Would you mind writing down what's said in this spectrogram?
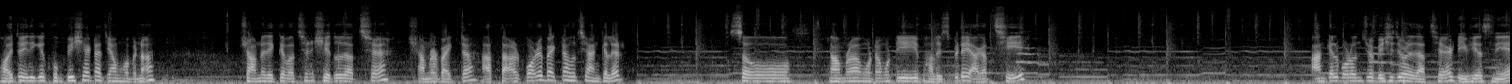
হয়তো এদিকে খুব বেশি একটা জ্যাম হবে না। সামনে দেখতে পাচ্ছেন সেতু যাচ্ছে সামনের বাইকটা আর তারপরে বাইকটা হচ্ছে আঙ্কেলের সো আমরা মোটামুটি ভালো স্পিডে আগাচ্ছি। আঙ্কেল বরঞ্চ বেশি জোরে যাচ্ছে টিভিএস নিয়ে।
